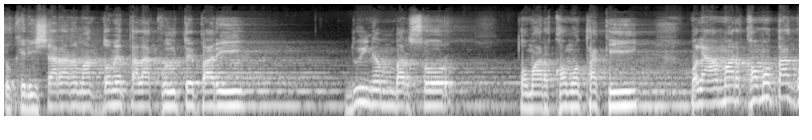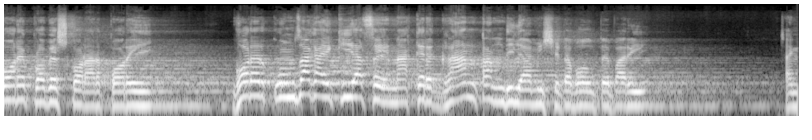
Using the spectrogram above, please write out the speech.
চোখের ইশারার মাধ্যমে তালা খুলতে পারি। দুই নাম্বার সোর, তোমার ক্ষমতা কি? বলে, আমার ক্ষমতা ঘরে প্রবেশ করার পরে ঘরের কোন জায়গায় কি আছে, নাকের গ্রান টান দিলে আমি সেটা বলতে পারি। চার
